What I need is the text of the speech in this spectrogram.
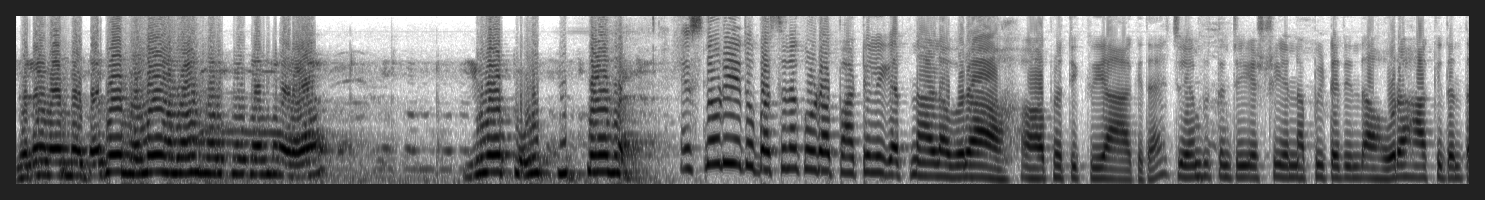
ಬೆಲೆ ಬಂದ ಅದೇ ಬೆಲೆ ಯಾವಾಗ ಇವತ್ತು ತಿಪ್ಪಾಗ ಎಸ್, ನೋಡಿ, ಇದು ಬಸನಗೌಡ ಪಾಟೀಲ್ ಯತ್ನಾಳ್ ಅವರ ಪ್ರತಿಕ್ರಿಯೆ ಆಗಿದೆ. ಜಯಮೃತ್ಯುಂಜಯ ಶ್ರೀಯನ್ನ ಪೀಠದಿಂದ ಹೊರ ಹಾಕಿದಂತ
